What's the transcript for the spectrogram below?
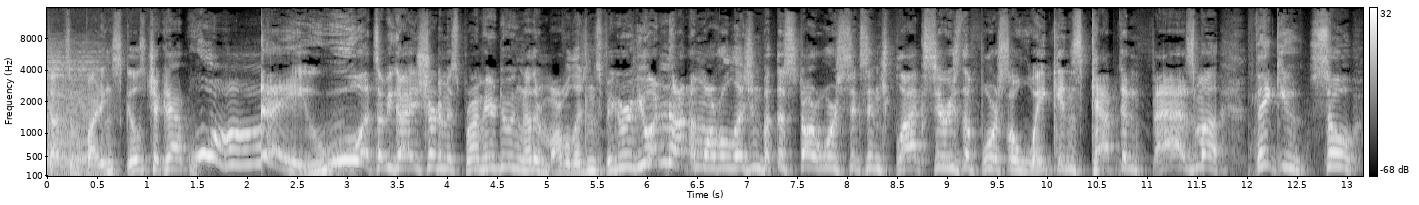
Got some fighting skills, check it out. Whoa! Hey, what's up you guys? Shartimus Prime here doing another Marvel Legends figure review. I'm not a Marvel Legend, but the Star Wars 6-inch black series The Force Awakens Captain Phasma. Thank you so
